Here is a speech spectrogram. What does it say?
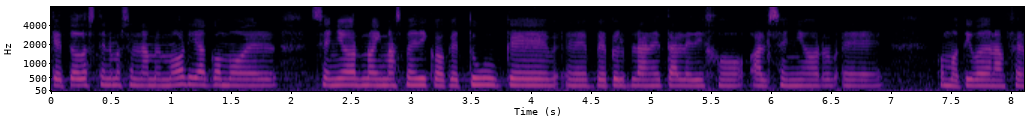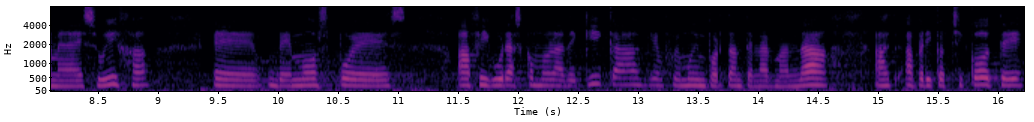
que todos tenemos en la memoria, como el Señor, no hay más médico que tú, que eh, Pepe el Planeta le dijo al Señor con motivo de la enfermedad de su hija. Eh, vemos pues a figuras como la de Kika, que fue muy importante en la hermandad, a, Perico Chicote.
